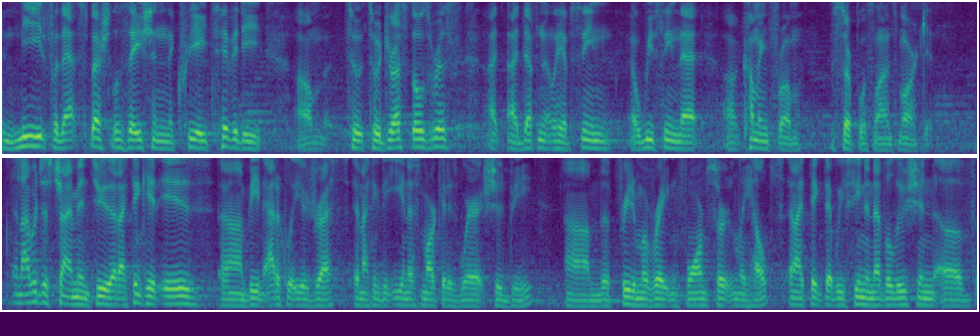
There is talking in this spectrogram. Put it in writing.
the need for that specialization and the creativity um, to, to address those risks, I, I definitely have seen, uh, we've seen that uh, coming from the surplus lines market. And I would just chime in too that I think it is um, being adequately addressed, and I think the E&S market is where it should be. Um, the freedom of rate and form certainly helps, and I think that we've seen an evolution of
